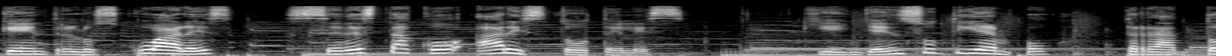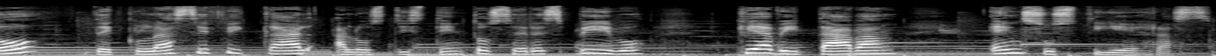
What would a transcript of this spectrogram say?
que entre los cuales se destacó Aristóteles, quien ya en su tiempo trató de clasificar a los distintos seres vivos que habitaban en sus tierras.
